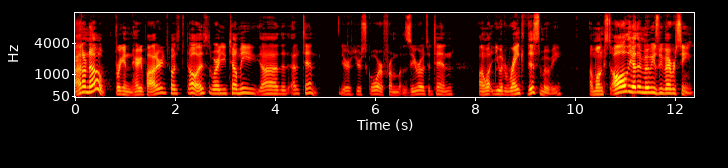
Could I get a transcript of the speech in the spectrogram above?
I don't know. Friggin' Harry Potter. You're supposed. oh, this is where you tell me uh, the out of ten, your your score from zero to ten on what you would rank this movie amongst all the other movies we've ever seen.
